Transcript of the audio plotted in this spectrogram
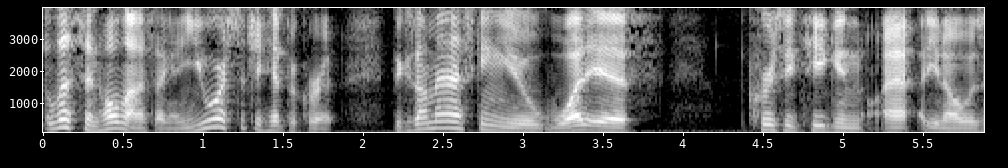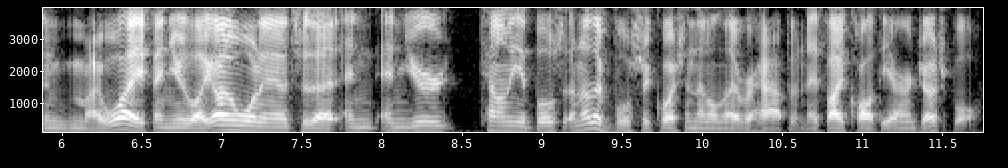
listen. Hold on a second. You are such a hypocrite because I'm asking you, what if Chrissy Teigen, uh, you know, was my wife, and you're like, I don't want to answer that, and and you're telling me a bullshit, another bullshit question that'll never happen if I caught the Aaron Judge ball.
